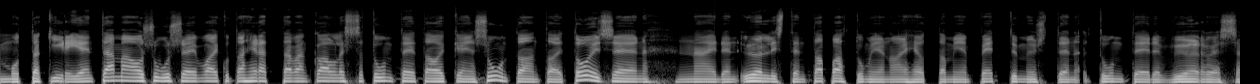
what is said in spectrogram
mutta kirjeen tämä osuus ei vaikuta herättävän Kallessa tunteita oikein suuntaan tai toiseen näiden yöllisten tapahtumien aiheuttamien pettymysten tunteiden vyöryessä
